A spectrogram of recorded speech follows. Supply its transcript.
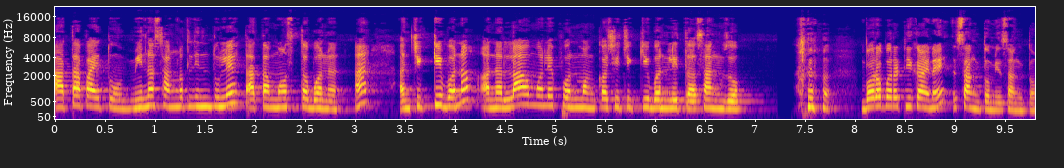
आता पाय तू. मी ना सांगितली ना तुले आता मस्त बनन हा? आणि चिक्की बन आणि लाव मला फोन मग कशी चिक्की बनली तर सांगजो बरं बरं ठीक आहे नाही? सांगतो मी सांगतो.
